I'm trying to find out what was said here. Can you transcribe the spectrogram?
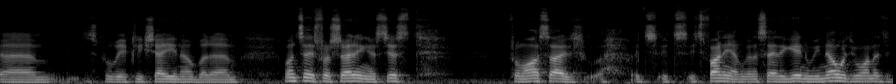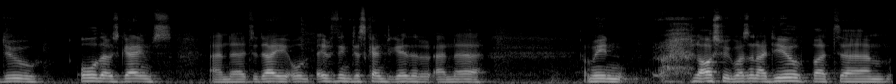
um, it's probably a cliche, you know, but um, once it's frustrating, it's just from our side. It's it's it's funny. I'm going to say it again. We know what we wanted to do all those games, and uh, today all everything just came together. And uh, I mean, last week wasn't ideal, but um,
